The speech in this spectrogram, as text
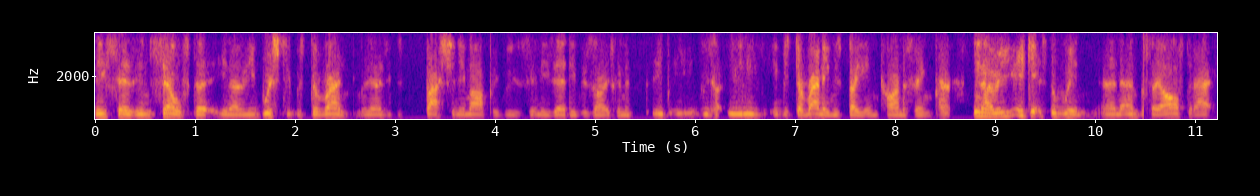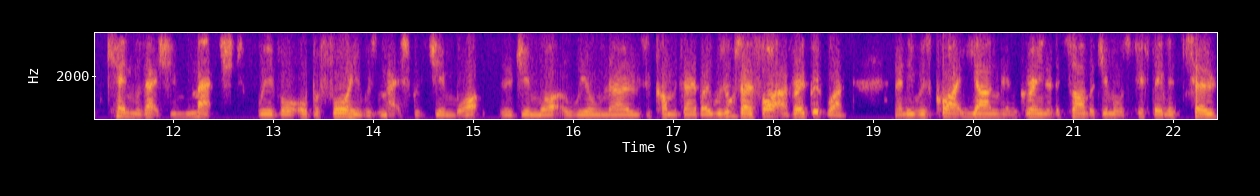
he says himself that you know he wished it was Duran. You know, as he was bashing him up, he was in his head. He was like, going to. He, he, was, he, he was Duran. He was beating kind of thing. But you know, he, he gets the win, and and say after that, Ken was actually matched with, or, or, before he was matched with Jim Watt. Who Jim Watt, we all know, is a commentator, but he was also a fighter, a very good one. And he was quite young and green at the time, but Jim Watt was 15 and 2.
